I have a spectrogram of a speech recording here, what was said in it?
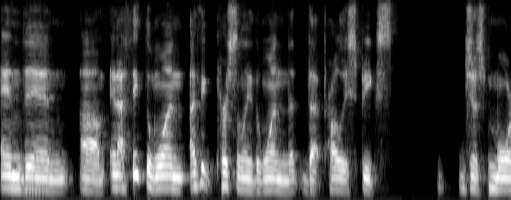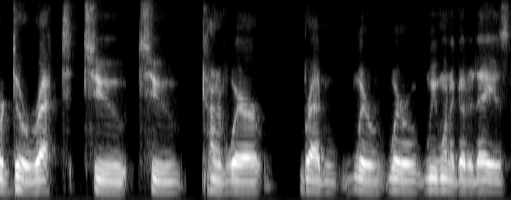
And then um, and I think the one I think personally the one that that probably speaks just more direct to to kind of where Brad where where we want to go today is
